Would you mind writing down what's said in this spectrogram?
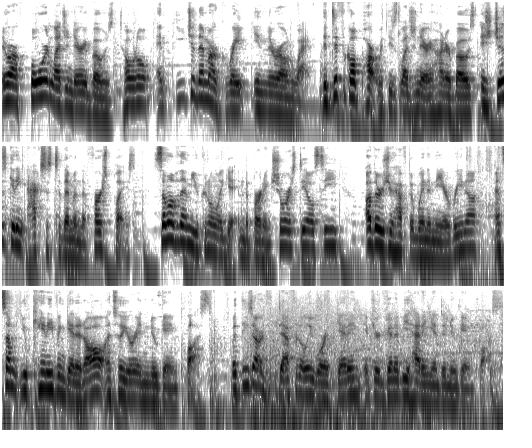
There are four legendary bows total, and each of them are great in their own way. The difficult part with these legendary hunter bows is just getting access to them in the first place. Some of them you can only get in the Burning Shores DLC, others you have to win in the arena, and some you can't even get at all until you're in New Game Plus. But these are definitely worth getting if you're gonna be heading into New Game Plus.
